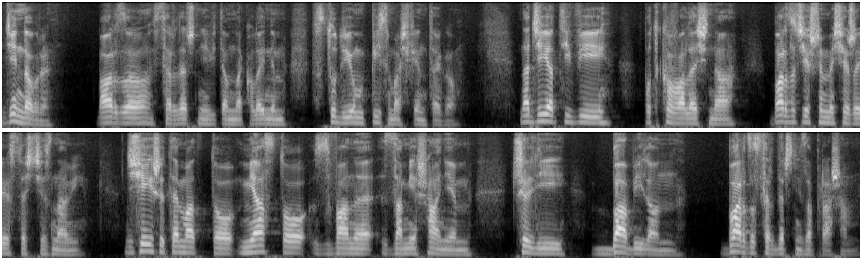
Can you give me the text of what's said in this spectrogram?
Dzień dobry. Bardzo serdecznie witam na kolejnym studium Pisma Świętego. Nadzieja TV, Podkowa Leśna. Bardzo cieszymy się, że jesteście z nami. Dzisiejszy temat to miasto zwane zamieszaniem, czyli Babilon. Bardzo serdecznie zapraszam.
